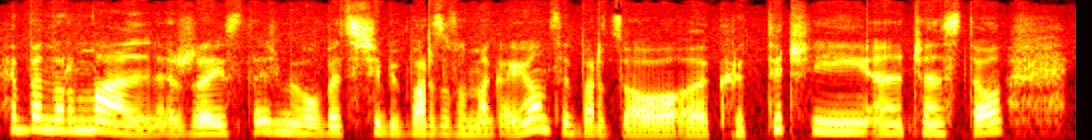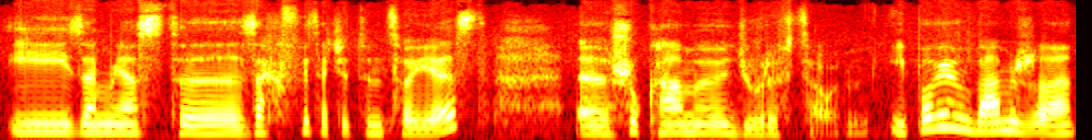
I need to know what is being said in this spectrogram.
chyba normalne, że jesteśmy wobec siebie bardzo wymagający, bardzo e, krytyczni często i zamiast zachwycać się tym, co jest, szukamy dziury w całym. I powiem Wam, że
